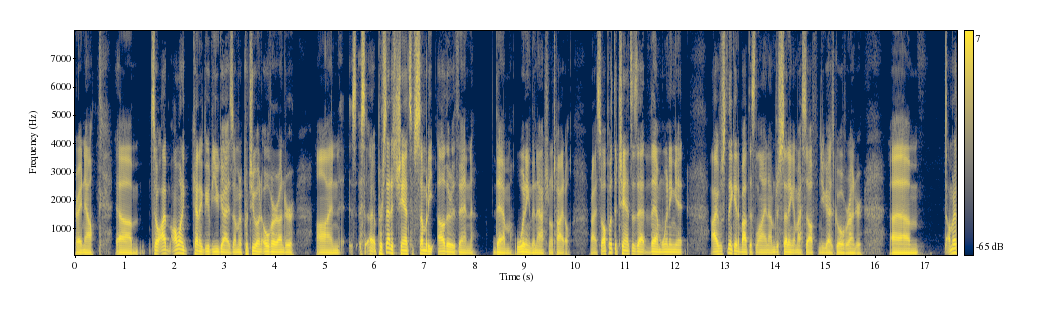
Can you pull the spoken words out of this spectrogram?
right now. Um so I I want to kind of give you guys I'm going to put you on over under on a percentage chance of somebody other than them winning the national title. All right, so I'll put the chances at them winning it. I was thinking about this line. I'm just setting it myself, and you guys go over under. Um, I'm gonna.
